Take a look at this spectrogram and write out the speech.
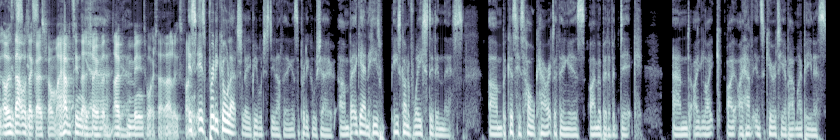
Oh, is that what that guy's from? I haven't seen that show, but I've yeah. been meaning to watch that. That looks funny. It's it's pretty cool actually. People just do nothing. It's a pretty cool show. Um, but again, he's he's kind of wasted in this, um, because his whole character thing is I'm a bit of a dick, and I like I I have insecurity about my penis.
